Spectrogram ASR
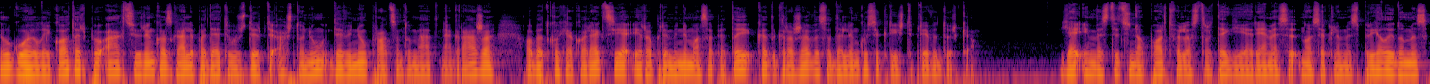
Ilguoju laikotarpiu akcijų rinkos gali padėti uždirbti 8-9 procentų metinę gražą, o bet kokia korekcija yra priminimas apie tai, kad graža visada linkusi grįžti prie vidurkio. Jei investicinio portfelio strategija rėmėsi nuosekliomis prielaidomis,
